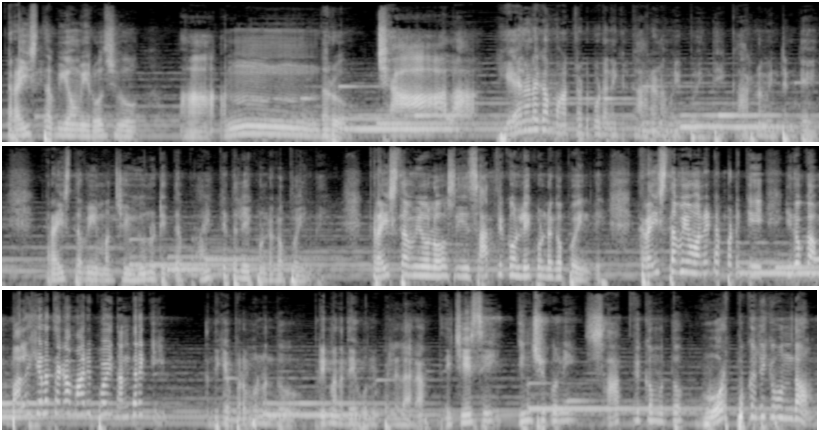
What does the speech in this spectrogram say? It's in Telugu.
క్రైస్తవ్యం ఈరోజు ఆ అందరూ చాలా హేళనగా మాట్లాడుకోవడానికి కారణమైపోయింది. కారణం ఏంటంటే క్రైస్తవ్యం మధ్య యూనిటీ దెబ్బ ఐక్యత లేకుండా పోయింది. క్రైస్తవ్యంలో ఈ సాత్వికం లేకుండా పోయింది. క్రైస్తవ్యం అనేటప్పటికీ ఇది ఒక బలహీనతగా మారిపోయింది అందరికీ. అందుకే ప్రభునందు ప్రియమైన దేవుని పిల్లలారా దయచేసి ఎంచుకొని సాత్వికముతో ఓర్పు కలిగి ఉందాం.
